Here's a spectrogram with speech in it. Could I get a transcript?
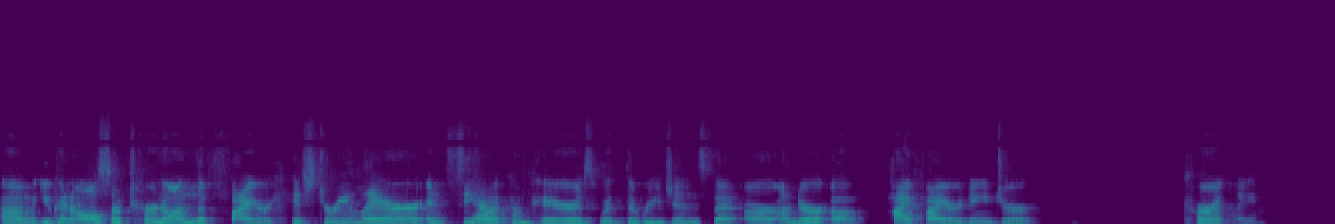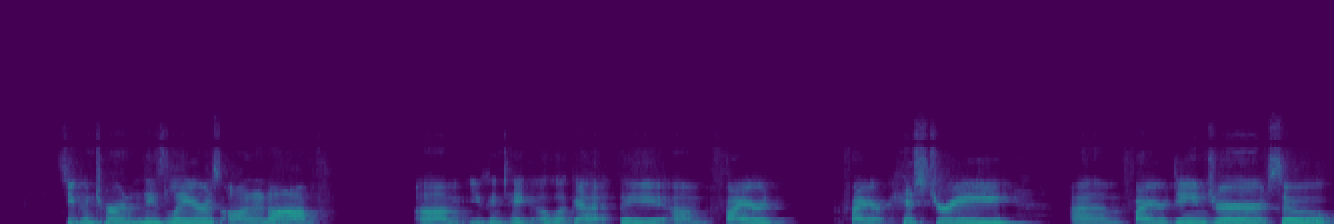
Um, you can also turn on the fire history layer and see how it compares with the regions that are under a high fire danger currently. So you can turn these layers on and off. Um, you can take a look at the um, fire, fire history, um, fire danger. So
